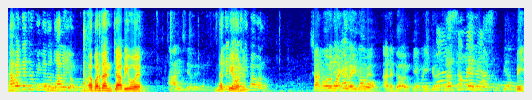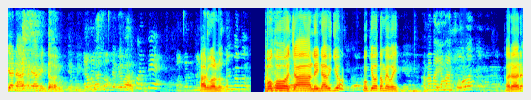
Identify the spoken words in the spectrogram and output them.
આ દસ રૂપિયા દે તો ચાલે જાઓ પ્રધાન ચા પીવો હે? હાલ છે નથી પીવો ને નથી પાવાનો. સાનું હવે માટી વાયરું હે આને દસ રૂપિયા મહી ગયા દસ રૂપિયા દે દસ રૂપિયા. બીજાને આંગણે આવીને દસ રૂપિયા મહી ગયા દસ રૂપિયા વ્યવહાર? સારું હાલો તો. બોખો ચા લઈને આવી ગયો? શું કહો તમે ભાઈ? અમે ભાઈ હેમાન છો અરે અરે.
